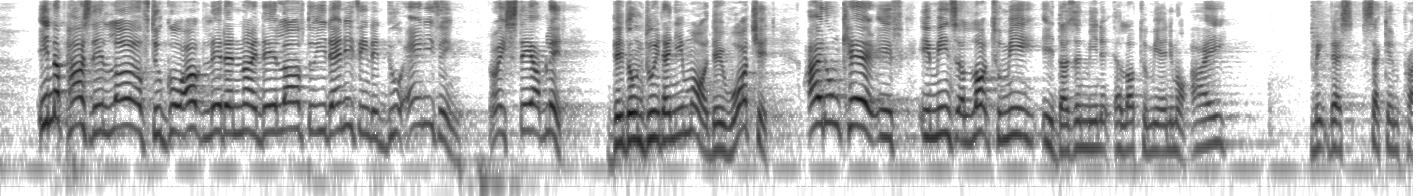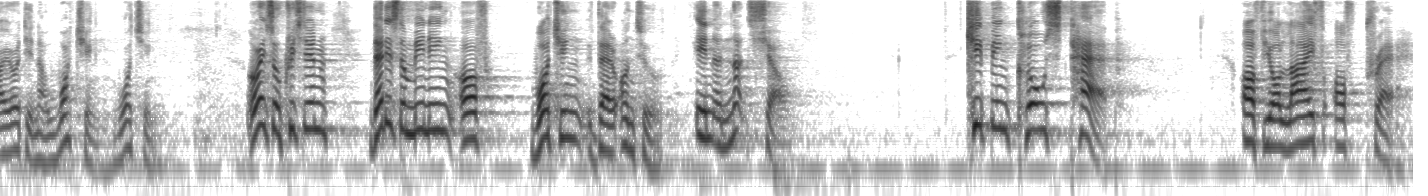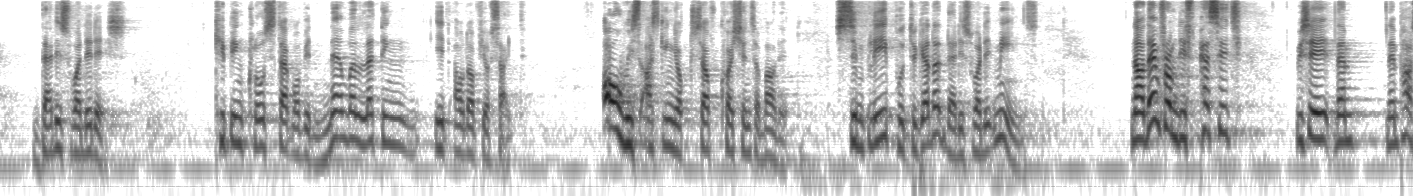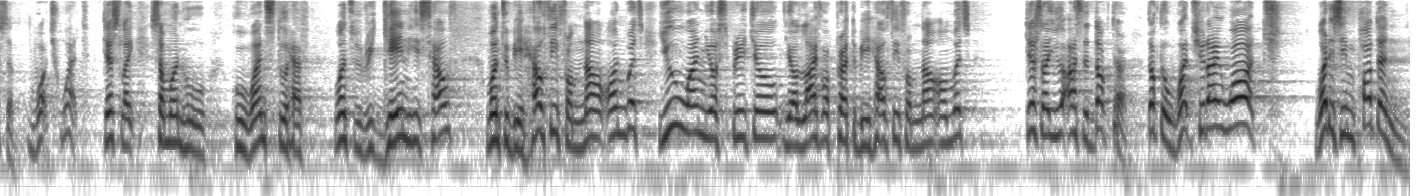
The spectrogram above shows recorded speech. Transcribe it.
In the past, they love to go out late at night. They love to eat anything. They do anything. Right? Stay up late. They don't do it anymore. They watch it. I don't care if it means a lot to me. It doesn't mean a lot to me anymore. I make that second priority. Now, watching, watching. All right, so Christian, that is the meaning of watching thereunto. In a nutshell, keeping close tab of your life of prayer. That is what it is. Keeping close tab of it, never letting it out of your sight. Always asking yourself questions about it. Simply put together, that is what it means. Now, then from this passage, we say, then, then Pastor, watch what? Just like someone who, who wants to have, wants to regain his health, want to be healthy from now onwards. You want your spiritual, your life of prayer to be healthy from now onwards. Just like you ask the doctor, Doctor, what should I watch? What is important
